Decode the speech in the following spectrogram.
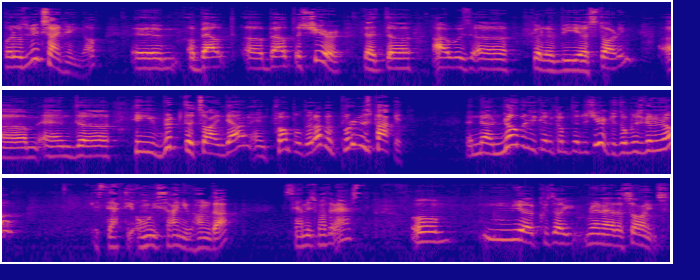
but it was a big sign hanging up um, about uh, about the shiur that uh, I was uh, going to be uh, starting, um, and uh, he ripped the sign down and crumpled it up and put it in his pocket. And now nobody's going to come to the shiur because nobody's going to know. Is that the only sign you hung up? Sammy's mother asked. Um, mm, yeah, because I ran out of signs.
